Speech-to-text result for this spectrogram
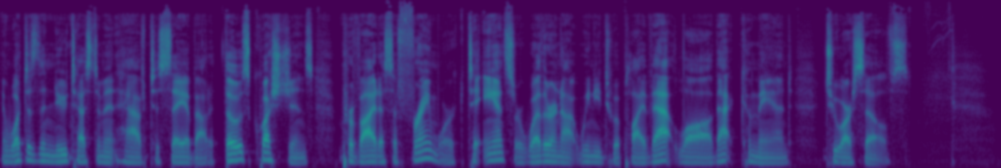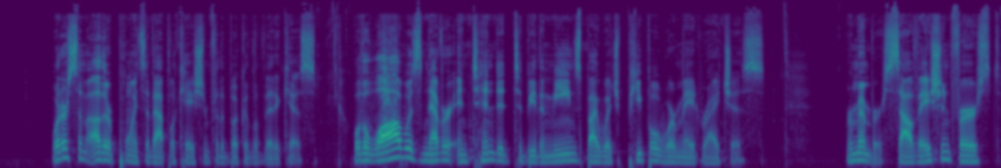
and what does the New Testament have to say about it? Those questions provide us a framework to answer whether or not we need to apply that law, that command to ourselves. What are some other points of application for the book of Leviticus? Well, the law was never intended to be the means by which people were made righteous. Remember, salvation first,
